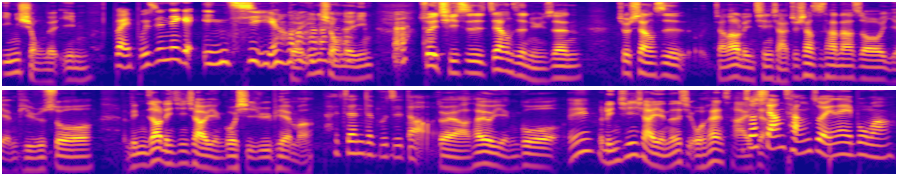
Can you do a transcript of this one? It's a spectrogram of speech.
英雄的英，对，不是那个英气哦，对，英雄的英。所以其实这样子的女生。就像是讲到林青霞，就像是她那时候演，比如说，你知道林青霞有演过喜剧片吗？还真的不知道。对啊，她有演过，哎、欸，林青霞演的戏，我看查一下，说香肠嘴那一部吗？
